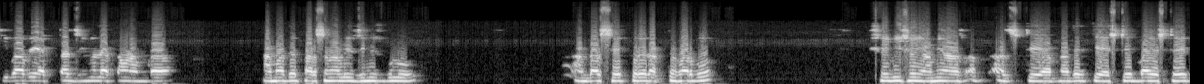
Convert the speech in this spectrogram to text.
কীভাবে একটা জিমেল অ্যাকাউন্ট আমরা আমাদের পার্সোনালি জিনিসগুলো আমরা সেভ করে রাখতে পারব। সে বিষয়ে আমি আজকে আপনাদেরকে স্টেপ বাই স্টেপ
